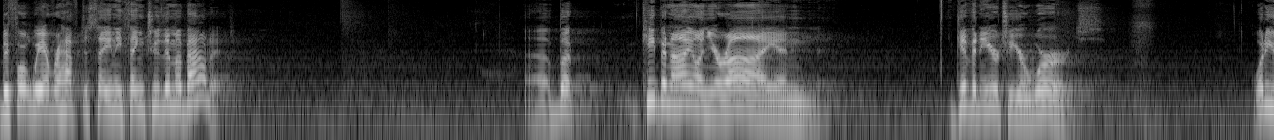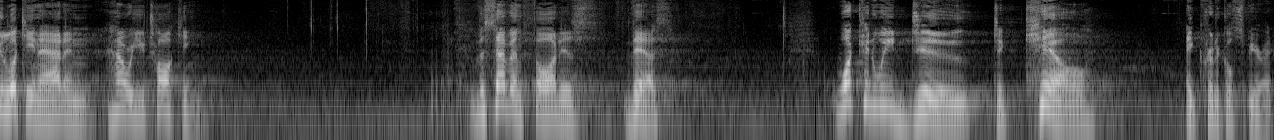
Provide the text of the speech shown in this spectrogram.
before we ever have to say anything to them about it. Uh, but keep an eye on your eye and give an ear to your words. What are you looking at and how are you talking? The seventh thought is this what can we do to kill a critical spirit.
